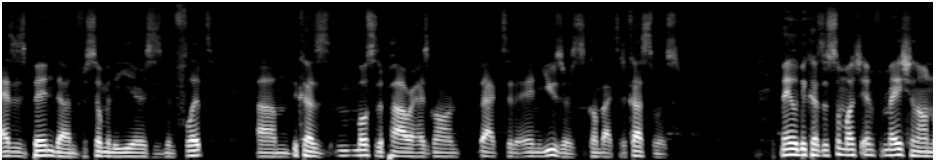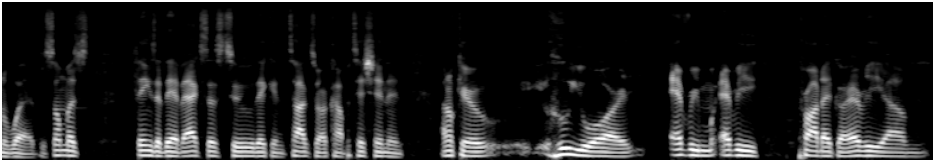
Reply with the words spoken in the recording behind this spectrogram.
as it's been done for so many years has been flipped um, because most of the power has gone back to the end users, it's gone back to the customers. Mainly because there's so much information on the web, there's so much things that they have access to. They can talk to our competition, and I don't care who you are. Every every product or every um,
